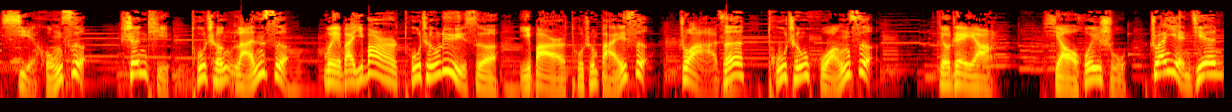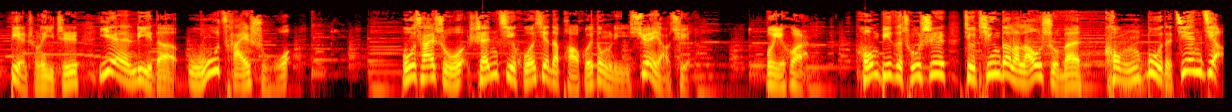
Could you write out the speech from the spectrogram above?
血红色，身体涂成蓝色。尾巴一半涂成绿色，一半涂成白色，爪子涂成黄色。就这样，小灰鼠转眼间变成了一只艳丽的五彩鼠。五彩鼠神气活现的跑回洞里炫耀去了。不一会儿，红鼻子厨师就听到了老鼠们恐怖的尖叫：“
